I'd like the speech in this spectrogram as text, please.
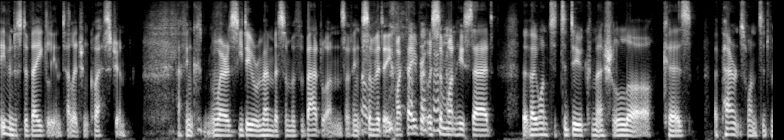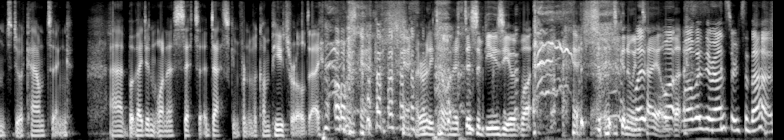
even just a vaguely intelligent question. I think, whereas you do remember some of the bad ones. I think oh. somebody, my favorite was someone who said that they wanted to do commercial law because their parents wanted them to do accounting uh, but they didn't want to sit at a desk in front of a computer all day. Oh. I really don't want to disabuse you of what it's going to entail. What, what, was your answer to that?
